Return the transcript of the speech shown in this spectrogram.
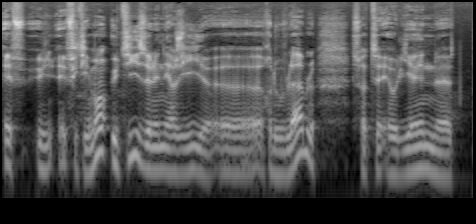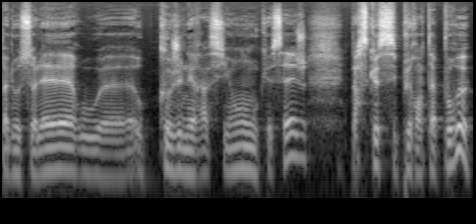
effectivement, utilisent de l'énergie renouvelable, soit éolienne, panneaux solaires ou, ou cogénération ou que sais-je, parce que c'est plus rentable pour eux.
